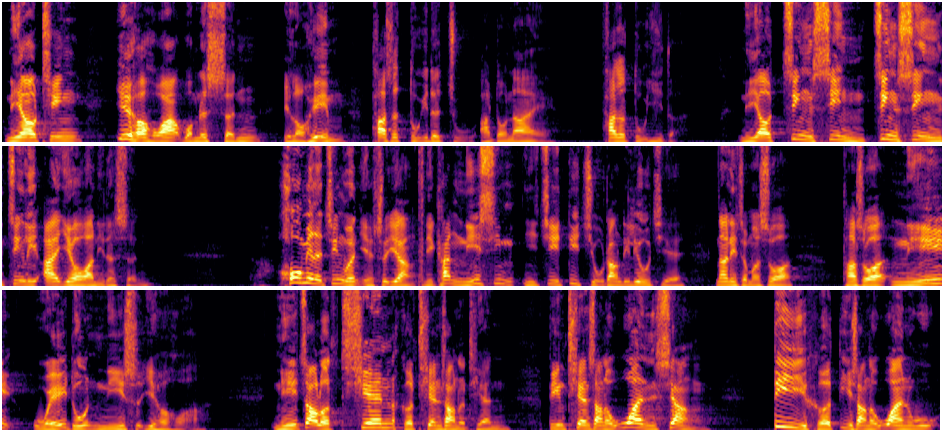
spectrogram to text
你要听耶和华我们的神 Elohim，他是独一的主 Adonai，他是独一的。你要尽心、尽心、尽力爱耶和华你的神。”后面的经文也是一样。你看《尼西米记》第九章第六节，那你怎么说？他说：“你唯独你是耶和华。”你造了天和天上的天，并天上的万象，地和地上的万物，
